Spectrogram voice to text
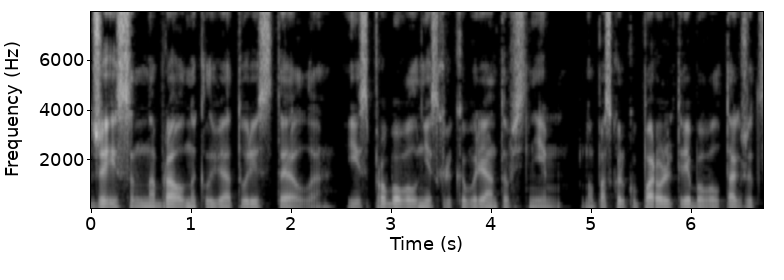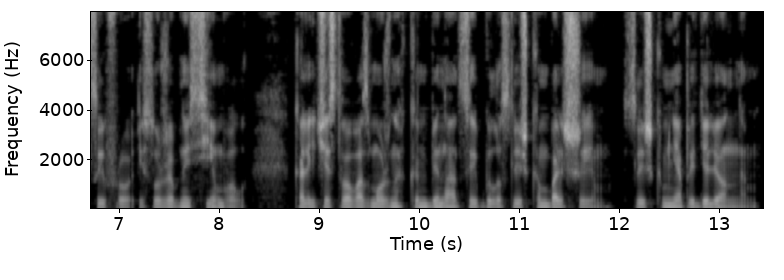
Джейсон набрал на клавиатуре Стелла и испробовал несколько вариантов с ним, но поскольку пароль требовал также цифру и служебный символ, количество возможных комбинаций было слишком большим, слишком неопределенным.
